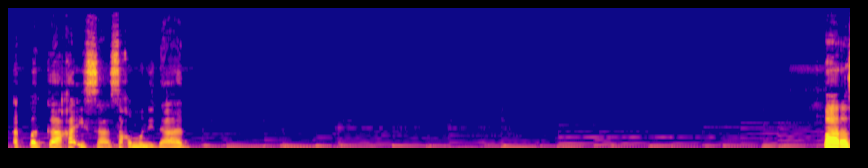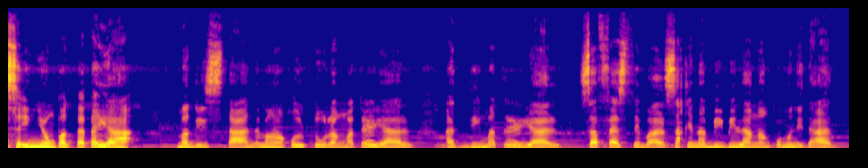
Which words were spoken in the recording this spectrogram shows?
at pagkakaisa sa komunidad? Para sa inyong pagtataya, maglista ng mga kulturang material at di material sa festival sa kinabibilangang komunidad.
